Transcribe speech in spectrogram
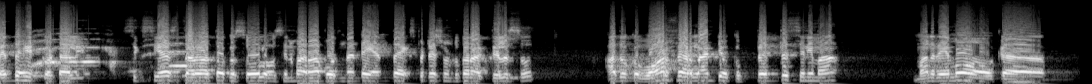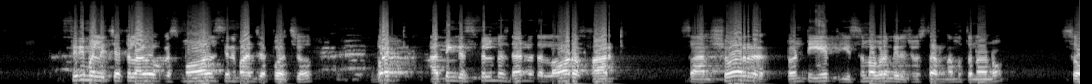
పెద్ద హిట్ కొట్టాలి. సిక్స్ ఇయర్స్ తర్వాత ఒక సోలో సినిమా రాబోతుందంటే ఎంత ఎక్స్పెక్టేషన్ ఉంటుందో నాకు తెలుసు. అదొక వార్ఫేర్ లాంటి ఒక పెద్ద సినిమా. మనదేమో ఒక సిరిమల్లి చెట్టులాగా ఒక స్మాల్ సినిమా అని చెప్పొచ్చు. But I think this film is done with lot of heart so I'm sure twenty eighth ఈ సినిమా కూడా మీరు చూస్తారని నమ్ముతున్నాను. So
